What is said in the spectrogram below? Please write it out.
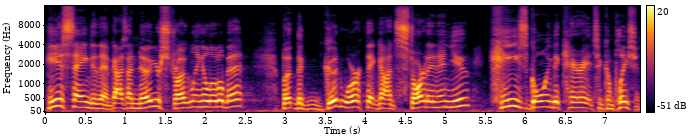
He is saying to them, guys, I know you're struggling a little bit, but the good work that God started in you, He's going to carry it to completion.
